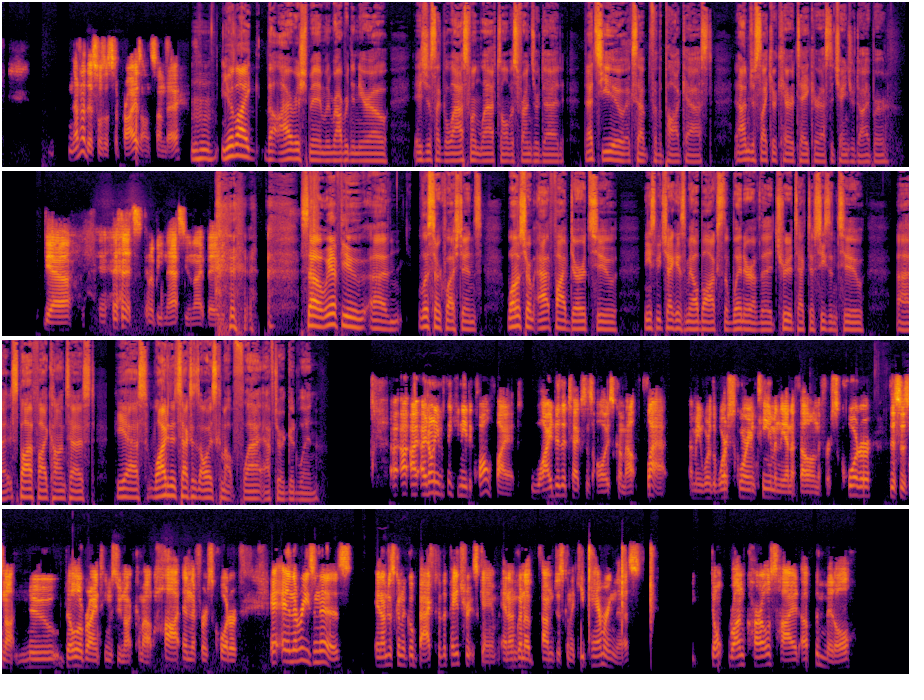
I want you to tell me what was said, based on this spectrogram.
None of this was a surprise on Sunday. hmm You're like the Irishman when Robert De Niro is just like the last one left, and all of his friends are dead. That's you, except for the podcast. I'm just like your caretaker has to change your diaper. Yeah, it's gonna be nasty tonight, baby. so we have a few um, listener questions. One was from at Five Dirts who needs to be checking his mailbox. The winner of the True Detective season two uh, Spotify contest. He asks, "Why do the Texans always come out flat after a good win?" I, I, I don't even think you need to qualify it. Why do the Texans always come out flat? I mean, we're the worst scoring team in the NFL in the first quarter. This is not new. Bill O'Brien teams do not come out hot in the first quarter, and, and the reason is, and I'm just going to go back to the Patriots game, and I'm gonna I'm just going to keep hammering this. Don't run Carlos Hyde up the middle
